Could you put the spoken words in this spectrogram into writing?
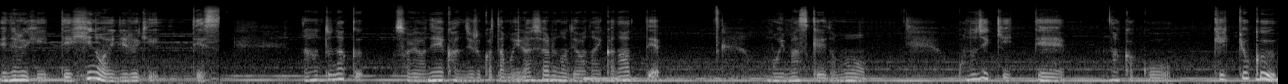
エネルギーって火のエネルギーです。なんとなくそれをね感じる方もいらっしゃるのではないかなって思いますけれどもこの時期ってなんかこう結局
